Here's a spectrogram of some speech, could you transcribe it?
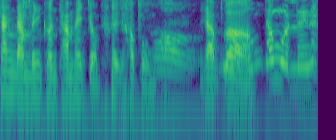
ช่างดำเป็นคนทำให้จบนะครับผมโอ้นะครับ ก็ ผมทั้งหมดเลยนะ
